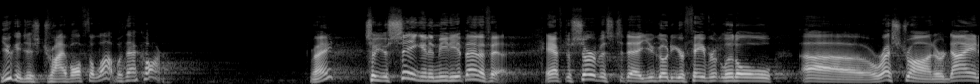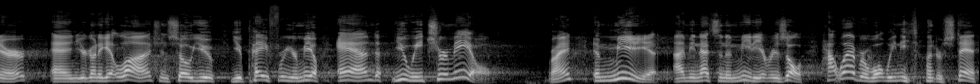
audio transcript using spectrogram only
you can just drive off the lot with that car. Right? So you're seeing an immediate benefit. After service today, you go to your favorite little uh, restaurant or diner and you're going to get lunch, and so you, you pay for your meal and you eat your meal, right? Immediate. I mean, that's an immediate result. However, what we need to understand,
